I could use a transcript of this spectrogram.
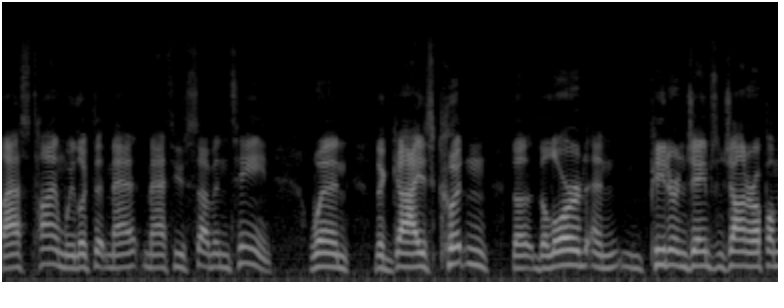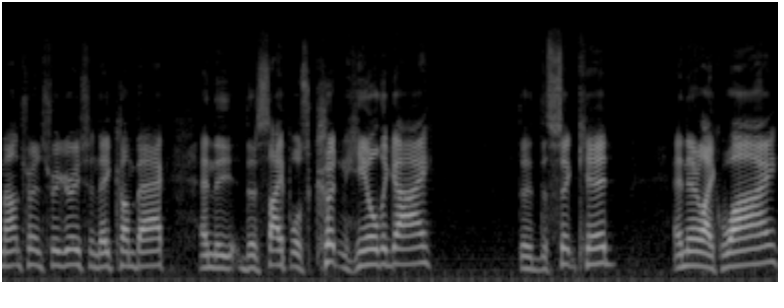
Last time we looked at Matthew 17 when the guys couldn't, the, the Lord and Peter and James and John are up on Mount Transfiguration. They come back and the, the disciples couldn't heal the guy, the, the sick kid. And they're like, why?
